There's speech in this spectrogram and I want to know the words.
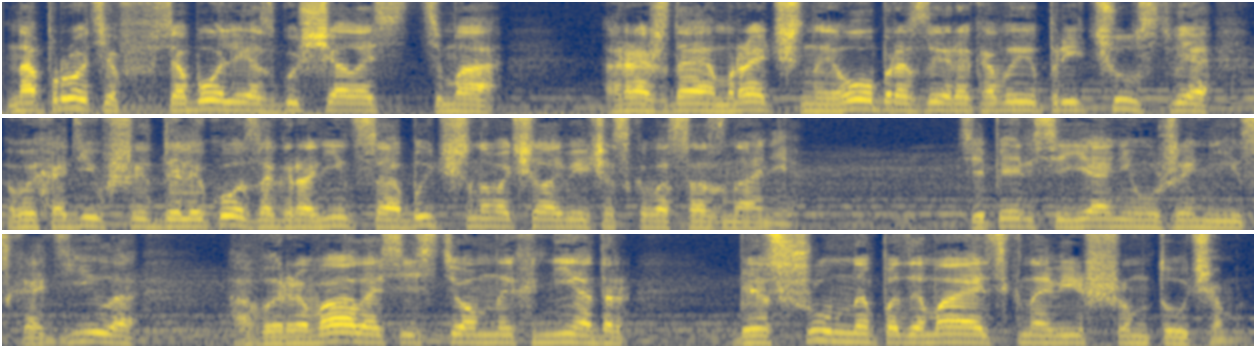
напротив все более сгущалась тьма — рождая мрачные образы и роковые предчувствия, выходившие далеко за границы обычного человеческого сознания. Теперь сияние уже не исходило, а вырывалось из темных недр, бесшумно подымаясь к нависшим тучам.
